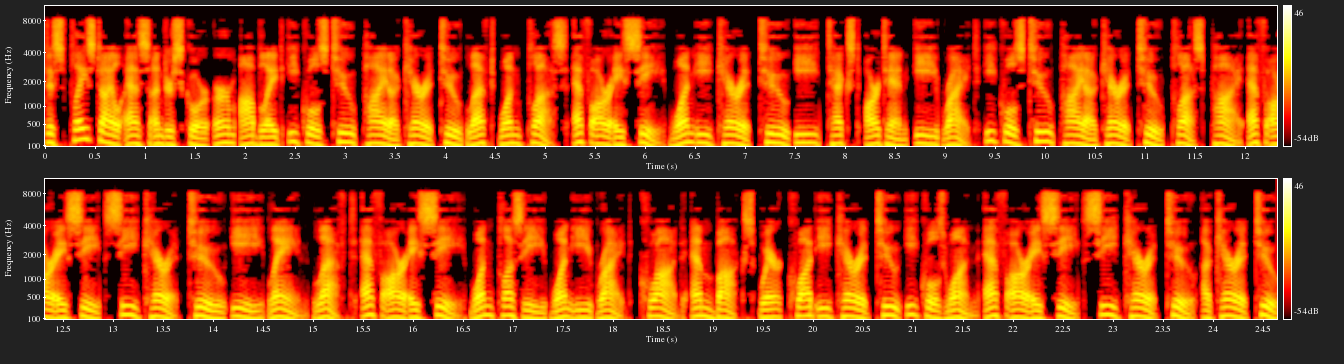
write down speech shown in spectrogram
Display style s underscore erm oblate equals two pi a caret two left one plus frac one e caret two e text artan e right equals two pi a caret two plus pi frac c caret two e lane left frac one plus e one e right quad m box where quad e caret two equals one frac c caret two a caret two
